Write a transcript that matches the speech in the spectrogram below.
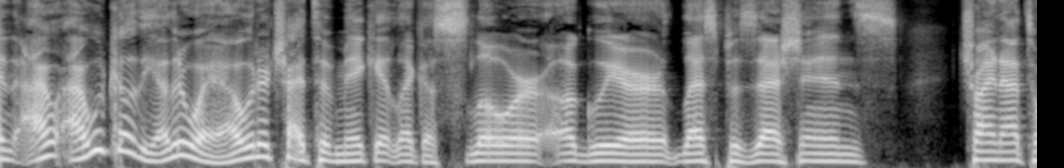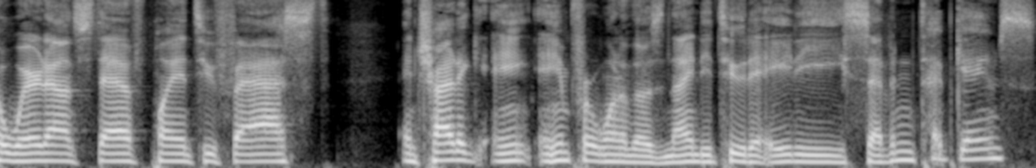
And I, I would go the other way. I would have tried to make it like a slower, uglier, less possessions, try not to wear down Steph playing too fast, and try to aim, aim for one of those 92 to 87 type games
